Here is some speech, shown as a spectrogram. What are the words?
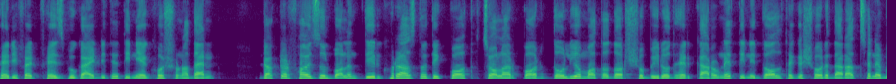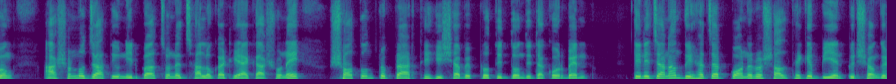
ভেরিফাইড ফেসবুক আইডিতে তিনি এ ঘোষণা দেন। ডক্টর ফয়জুল বলেন, দীর্ঘ রাজনৈতিক পথ চলার পর দলীয় মতাদর্শ বিরোধের কারণে তিনি দল থেকে সরে দাঁড়াচ্ছেন এবং আসন্ন জাতীয় নির্বাচনে ঝালকাঠি এক আসনে স্বতন্ত্র প্রার্থী হিসাবে প্রতিদ্বন্দ্বিতা করবেন। তিনি জানান, দুই হাজার পনেরো সাল থেকে বিএনপির সঙ্গে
